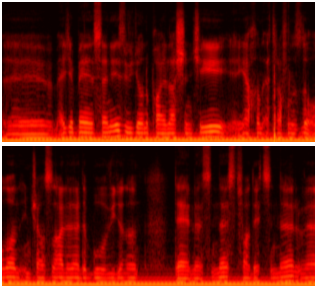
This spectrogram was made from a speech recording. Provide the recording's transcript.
Ee, əgər bəyənsəniz videonu paylaşın ki, yaxın ətrafınızda olan imkansız ailələr də bu videodan dəyərlənsinlər, istifadə etsinlər və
